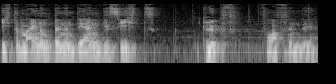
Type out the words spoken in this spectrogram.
ich der Meinung bin, in deren Gesicht Glück vorfinde.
